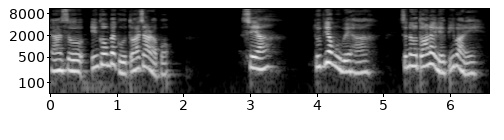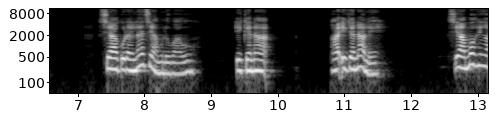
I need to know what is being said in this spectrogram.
ဒါဆိုအင်းကုန်းဘက်ကိုသွားကြတာပေါ့။ဆရာလူပြောက်မှုပဲဟာကျွန်တော်သွားလိုက်လေပြီးပါတယ်။ဆရာကိုယ်တိုင်လိုက်ကြရမလို့ပါဘူး။ဧကနာဘာဧကနာလဲ။ဆရာမဟုတ်ဟင်က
